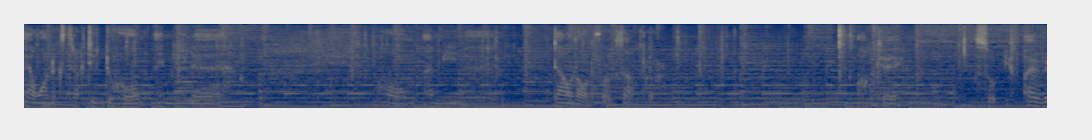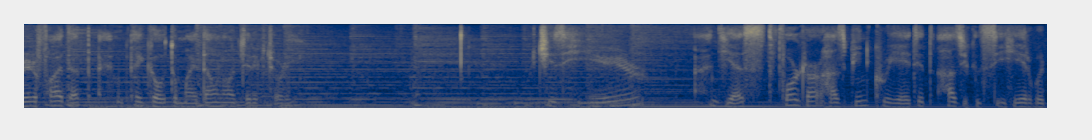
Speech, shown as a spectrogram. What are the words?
I want to extract it to home I mean uh, home I mean uh, download for example. Okay. So if I verify that I go to my download directory here and yes the folder has been created as you can see here with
